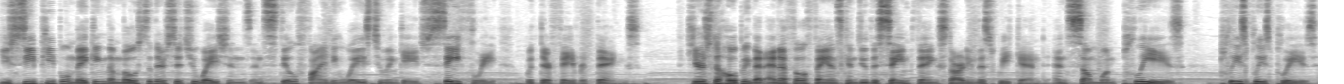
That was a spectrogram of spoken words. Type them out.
you see people making the most of their situations and still finding ways to engage safely with their favorite things. Here's to hoping that NFL fans can do the same thing starting this weekend, and someone please, please, please, please,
